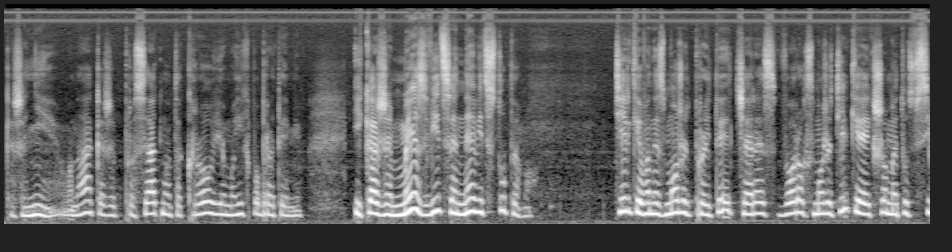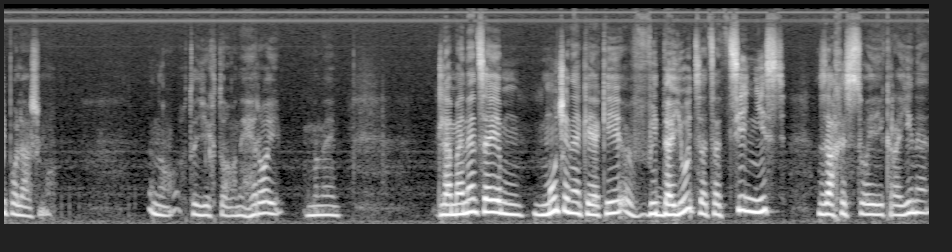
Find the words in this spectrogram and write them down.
Каже, ні, вона каже, просякнута кров'ю моїх побратимів. І каже, ми звідси не відступимо. Тільки вони зможуть пройти через ворог зможе тільки, якщо ми тут всі поляжемо. Ну, тоді хто? Вони герої. Вони... Для мене це є мученики, які віддають за це цінність, захист своєї країни,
